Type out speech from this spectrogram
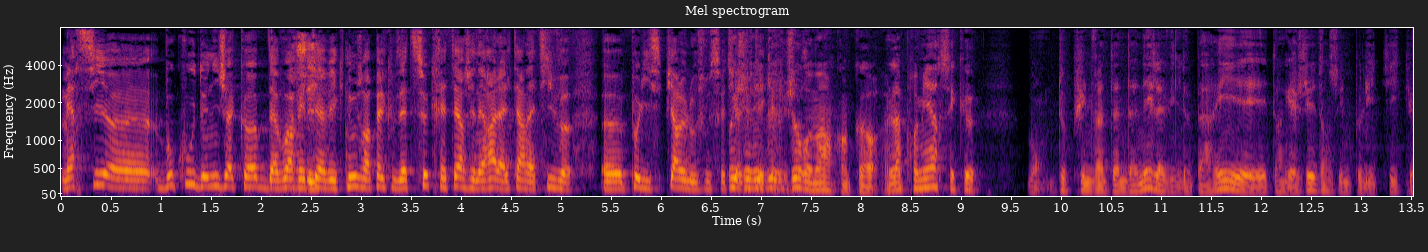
Merci euh, beaucoup Denis Jacob d'avoir été avec nous. Je rappelle que vous êtes secrétaire général alternative police. Pierre Lelouch, vous souhaitez ajouter quelque deux, Deux remarques encore. La première, c'est que bon, depuis une vingtaine d'années, la ville de Paris est engagée dans une politique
